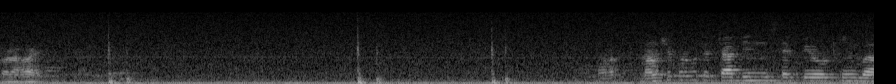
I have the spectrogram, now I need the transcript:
করা হয়। মানুষের পরিবর্তে চার দিন পিরিয়ড কিংবা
